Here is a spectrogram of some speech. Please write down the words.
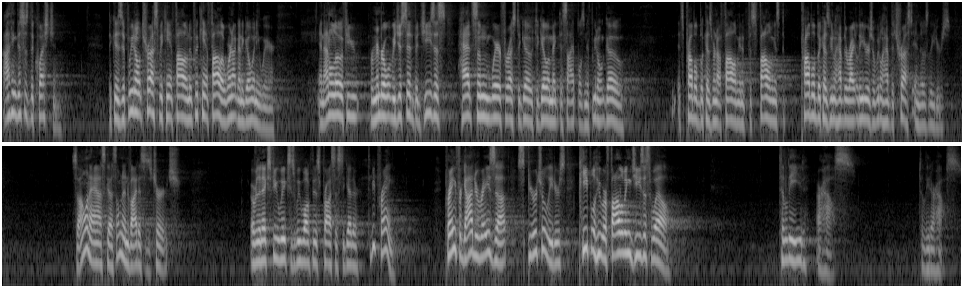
I think this is the question. Because if we don't trust, we can't follow. And if we can't follow, we're not going to go anywhere. And I don't know if you remember what we just said, but Jesus had somewhere for us to go, to go and make disciples. And if we don't go, it's probably because we're not following. And if it's following, it's probably because we don't have the right leaders or we don't have the trust in those leaders. So I want to ask us, I want to invite us as a church over the next few weeks as we walk through this process together to be praying. Praying for God to raise up spiritual leaders, people who are following Jesus well, to lead our house. To lead our house.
